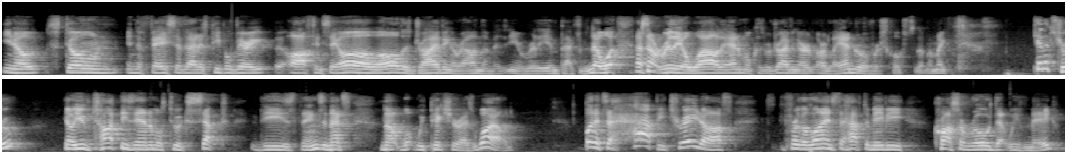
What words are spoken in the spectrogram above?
you know, stone in the face of that is people very often say, "Oh, well, all the driving around them is you know really impacts them." No, what? That's not really a wild animal because we're driving our, our Land Rovers close to them. I'm like, yeah, that's true. You know, you've taught these animals to accept these things, and that's not what we picture as wild. But it's a happy trade-off for the lions to have to maybe cross a road that we've made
